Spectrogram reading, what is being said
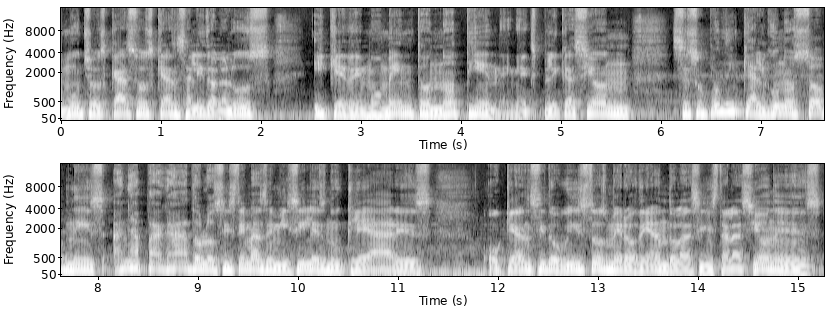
muchos casos que han salido a la luz y que de momento no tienen explicación, se supone que algunos ovnis han apagado los sistemas de misiles nucleares o que han sido vistos merodeando las instalaciones,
